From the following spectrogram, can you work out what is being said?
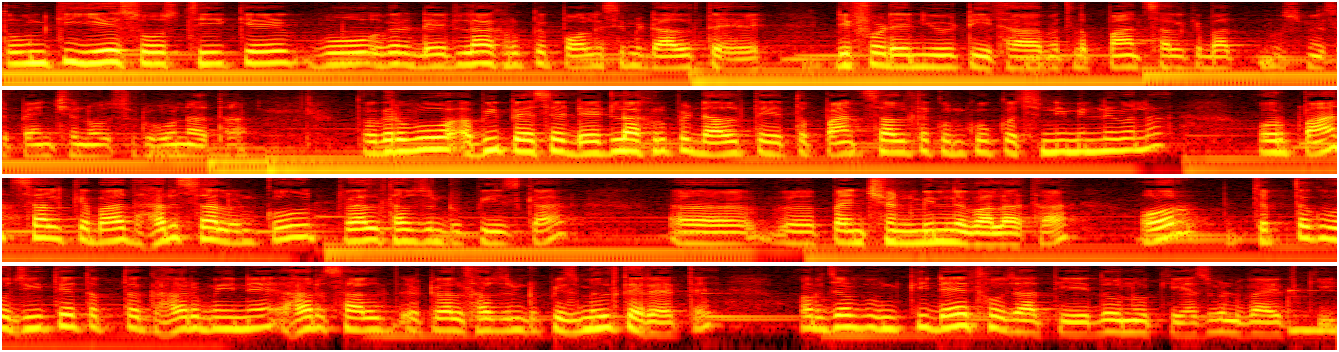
तो उनकी ये सोच थी कि वो अगर डेढ़ लाख रुपए पॉलिसी में डालते हैं डिफर्ड एन्यूटी था मतलब पाँच साल के बाद उसमें से पेंशन हो शुरू होना था तो अगर वो अभी पैसे डेढ़ लाख रुपए डालते तो पाँच साल तक उनको कुछ नहीं मिलने वाला। और पाँच साल के बाद हर साल उनको ट्वेल्व थाउज़ेंड रुपीज़ का पेंशन मिलने वाला था। और जब तक वो जीते, तब तक हर महीने, हर साल ट्वेल्व थाउज़ेंड रुपीज़ मिलते रहते। और जब उनकी डेथ हो जाती है दोनों की, हस्बैंड वाइफ की,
